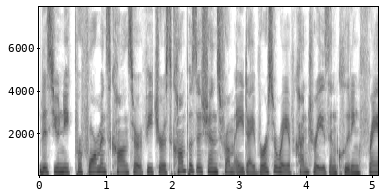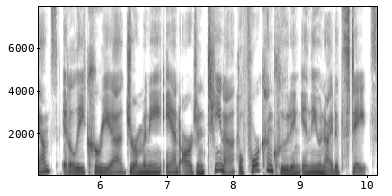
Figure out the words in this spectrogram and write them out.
This unique performance concert features compositions from a diverse array of countries, including France, Italy, Korea, Germany, and Argentina, before concluding in the United States.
